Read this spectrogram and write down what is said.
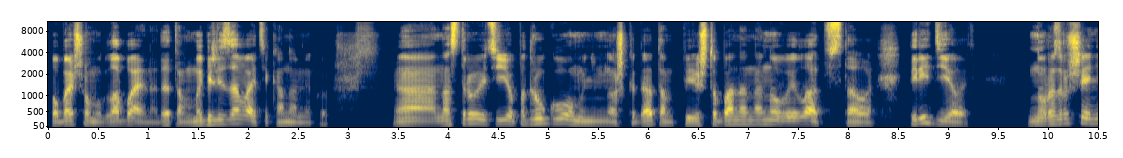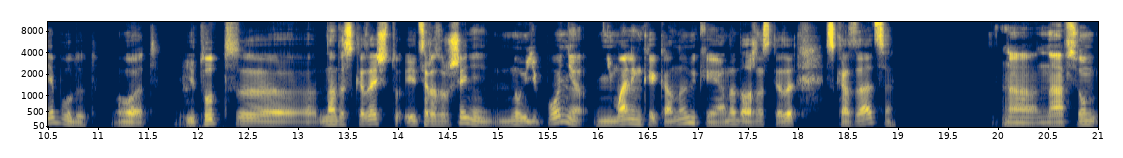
по-большому, глобально, да, там, мобилизовать экономику а, настроить ее по-другому немножко, да, там, чтобы она на новый лад встала, переделать. Но разрушения будут, вот. И тут э, надо сказать, что эти разрушения, ну, Япония не маленькая экономика, и она должна сказать, сказаться на всем...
